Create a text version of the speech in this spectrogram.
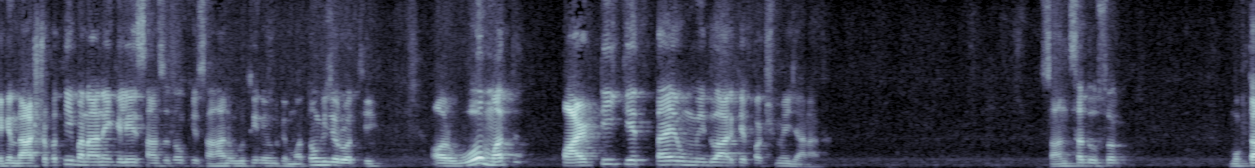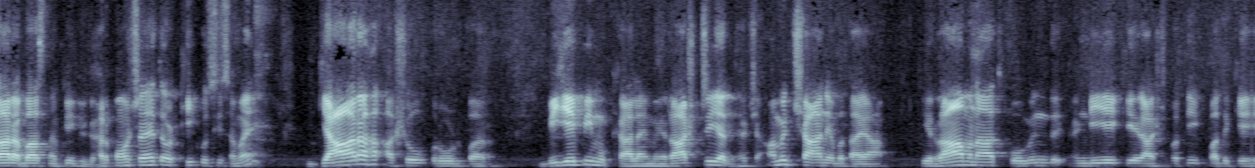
लेकिन राष्ट्रपति बनाने के लिए सांसदों की सहानुभूति ने उनके मतों की ज़रूरत थी। और वो मत पार्टी के तय उम्मीदवार के पक्ष में ही जाना था। सांसद उस वक्त मुख्तार अब्बास नकवी के घर पहुँच रहे थे और ठीक उसी समय 11 अशोक रोड पर बीजेपी मुख्यालय में राष्ट्रीय अध्यक्ष अमित शाह ने बताया कि रामनाथ कोविंद एनडीए के राष्ट्रपति पद के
